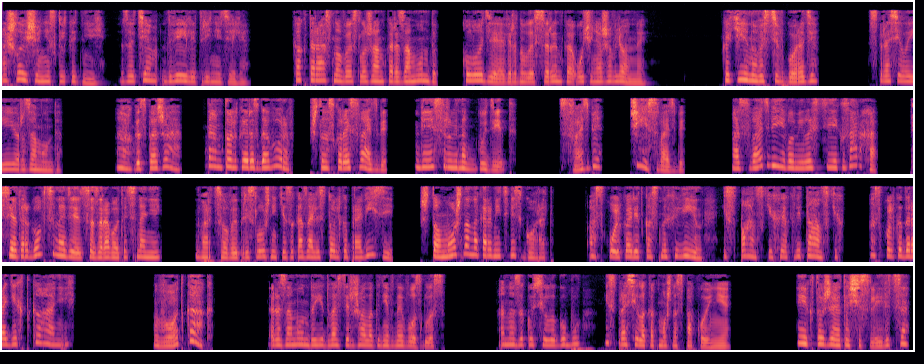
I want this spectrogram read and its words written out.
Прошло еще несколько дней, затем две или три недели. Как-то раз новая служанка Розамунды, Клодия, вернулась с рынка очень оживленной. «Какие новости в городе?» — спросила ее Розамунда. «Ах, госпожа, там только и разговоров, что о скорой свадьбе. Весь рынок гудит». «Свадьбе? Чьей свадьбе?» «О свадьбе его милости Экзарха. Все торговцы надеются заработать на ней. Дворцовые прислужники заказали столько провизии, что можно накормить весь город. А сколько редкостных вин, испанских и аквитанских, а сколько дорогих тканей. Вот как? Розамунда едва сдержала гневный возглас. Она закусила губу и спросила как можно спокойнее. «И кто же эта счастливица?»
